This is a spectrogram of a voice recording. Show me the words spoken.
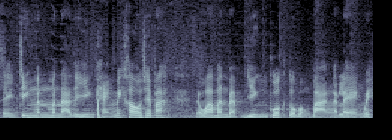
แต่จริงๆมันมันอาจจะยิงแทงไม่เข้าใช่ปะ แต่ว่ามันแบบยิงพวกตัวบางๆอะแรงเว้ย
